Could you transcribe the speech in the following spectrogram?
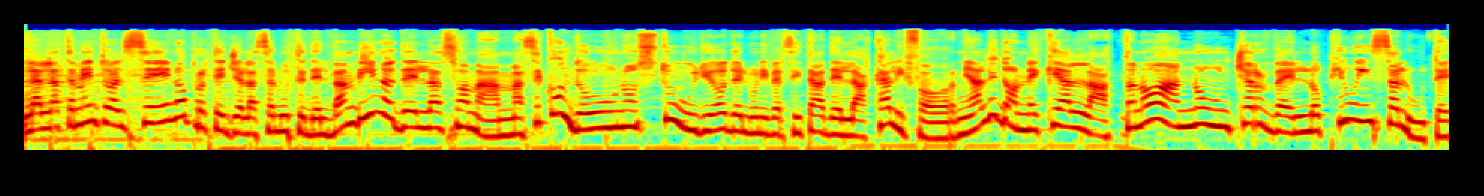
L'allattamento al seno protegge la salute del bambino e della sua mamma. Secondo uno studio dell'Università della California, le donne che allattano hanno un cervello più in salute.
